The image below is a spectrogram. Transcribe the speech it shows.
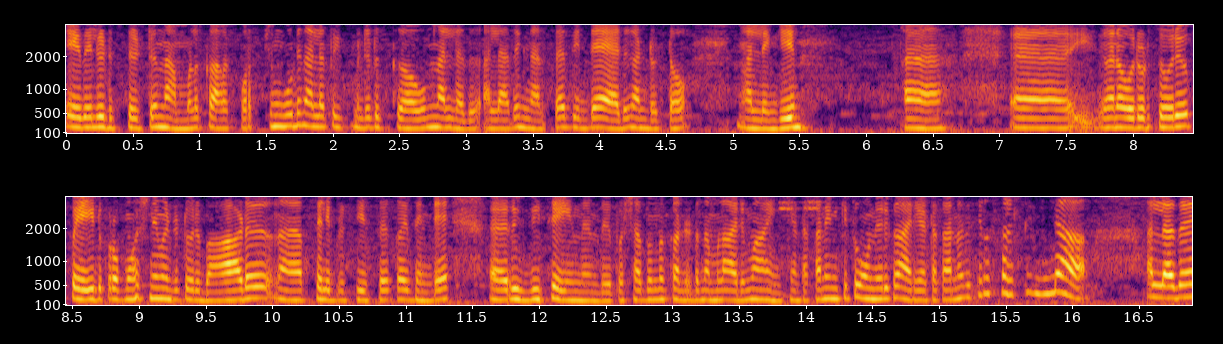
ഏതെങ്കിലും എടുത്തിട്ട് നമ്മൾ കുറച്ചും കൂടി നല്ല ട്രീറ്റ്മെന്റ് എടുക്കാവും നല്ലത്. അല്ലാതെ ഇന്നത്തെ ഇതിന്റെ ആഡ് കണ്ടിട്ടോ? അല്ലെങ്കിൽ ഇങ്ങനെ ഓരോരുത്തർ പെയ്ഡ് പ്രൊമോഷന് വേണ്ടിയിട്ട് ഒരുപാട് സെലിബ്രിറ്റീസ് ഒക്കെ ഇതിന്റെ റിവ്യൂ ചെയ്യുന്നുണ്ട്. പക്ഷെ അതൊന്നും കണ്ടിട്ട് നമ്മൾ ആരും വാങ്ങിക്കേണ്ട. കാരണം എനിക്ക് തോന്നിയൊരു കാര്യമായിട്ട് കാരണം ഇതിന് റിസൾട്ട് ഇല്ല. അല്ലാതെ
